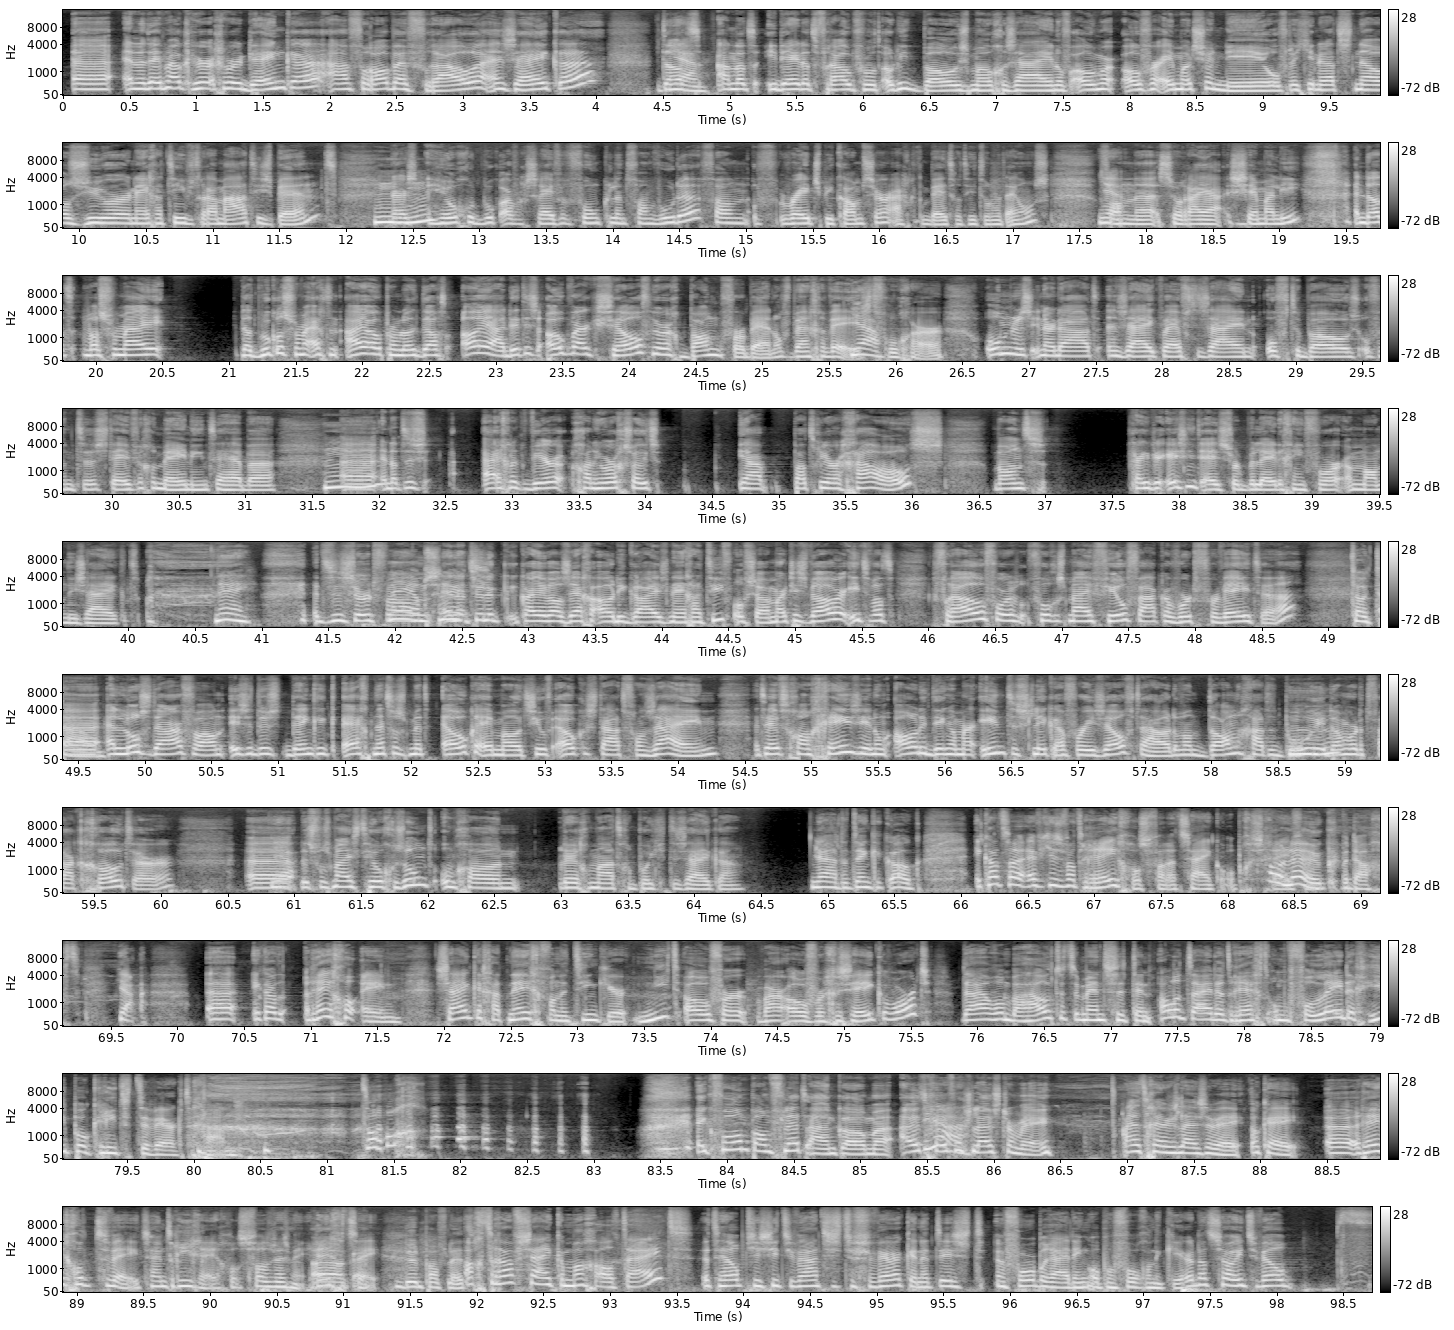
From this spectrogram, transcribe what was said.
Eh, en het deed me ook heel erg weer denken aan vooral bij vrouwen en zeiken. Dat, Ja. Aan dat idee dat vrouwen bijvoorbeeld ook niet boos mogen zijn. Of over, over emotioneel. Of dat je inderdaad snel zuur, negatief, dramatisch bent. Daar is Mhm. een heel goed boek over geschreven. Fonkelend van woede. Van, of Rage Becomes Her. Eigenlijk een betere titel in het Engels. Ja. Van eh, Soraya Shemali. En dat was voor mij dat boek was voor mij echt een eye-opener. Omdat ik dacht, oh ja, dit is ook waar ik zelf heel erg bang voor ben. Of ben geweest Ja. vroeger. Om dus inderdaad een zijkwijf te zijn. Of te boos. Of een te stevige mening te hebben. Mhm. Eh, en dat is eigenlijk weer gewoon heel erg zoiets ja, patriarchaals. Want kijk, er is niet eens een soort belediging voor een man die zeikt. nee. Het is een soort van. Nee, en natuurlijk kan je wel zeggen, oh, die guy is negatief of zo. Maar het is wel weer iets wat vrouwen voor, volgens mij veel vaker wordt verweten. Totaal. Eh, en los daarvan is het dus denk ik echt, net zoals met elke emotie of elke staat van zijn. Het heeft gewoon geen zin om al die dingen maar in te slikken en voor jezelf te houden. Want dan gaat het broeien, Mhm. dan wordt het vaak groter. Eh, Ja. Dus volgens mij is het heel gezond om gewoon regelmatig een potje te zeiken. Ja, dat denk ik ook. Ik had uh, eventjes wat regels van het zeiken opgeschreven. Oh, leuk. Bedacht. Ja. Uh, ik had regel 1. Zeiken gaat 9 van de 10 keer niet over waarover gezeken wordt. Daarom behoudt het de mensen ten alle tijde het recht om volledig hypocriet te werk te gaan. Toch? Ik voel een pamflet aankomen. Uitgevers, Ja. luister mee. Uitgevers luister mee. Oké, okay, uh, regel 2. Het zijn drie regels. Valt best mee. Regel Oh, 2. okay. Dun pamflet. Achteraf zeiken mag altijd. Het helpt je situaties te verwerken. En het is een voorbereiding op een volgende keer. Dat zoiets wel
